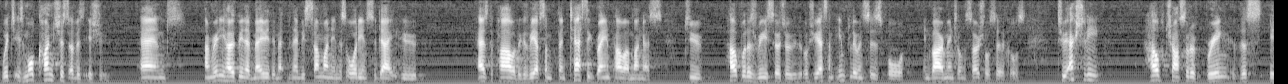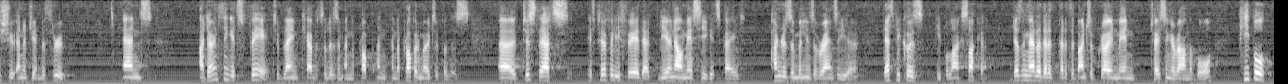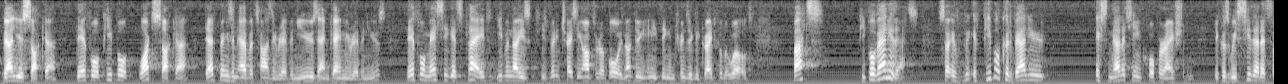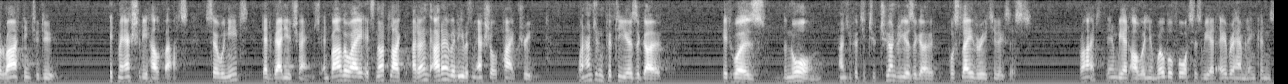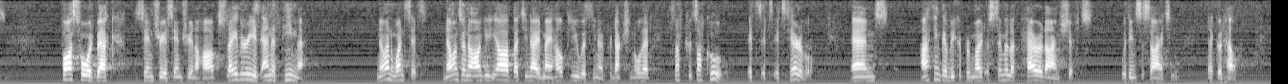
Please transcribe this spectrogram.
which is more conscious of this issue and I'm really hoping that maybe there may be someone in this audience today who has the power, because we have some fantastic brain power among us, to help with this research, or, or she has some influences for environmental and social circles, to actually help try sort of bring this issue and agenda through. And I don't think it's fair to blame capitalism and the, prop, and, and the profit motive for this. Uh, just that it's perfectly fair that Lionel Messi gets paid hundreds of millions of rands a year that's because people like soccer. It doesn't matter that, it, that it's a bunch of grown men chasing around the ball. People value soccer, therefore, people watch soccer. That brings in advertising revenues and gaming revenues. Therefore, Messi gets played, even though he's, he's really chasing after a ball. He's not doing anything intrinsically great for the world. But people value that. So if, we, if people could value externality in cooperation because we see that it's the right thing to do, it may actually help out. So we need that value change. And by the way, it's not like, I don't, I don't believe it's an actual pipe dream. 150 years ago, it was the norm, 150 to 200 years ago, for slavery to exist. Right? Then we had our William Wilberforces, we had Abraham Lincoln's. Fast forward back a century, a century and a half, slavery is anathema. No one wants it. No one's going to argue, yeah, but you know, it may help you with you know production, all that. It's not, it's not cool. It's, it's, it's terrible. And I think that we could promote a similar paradigm shift within society that could help.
